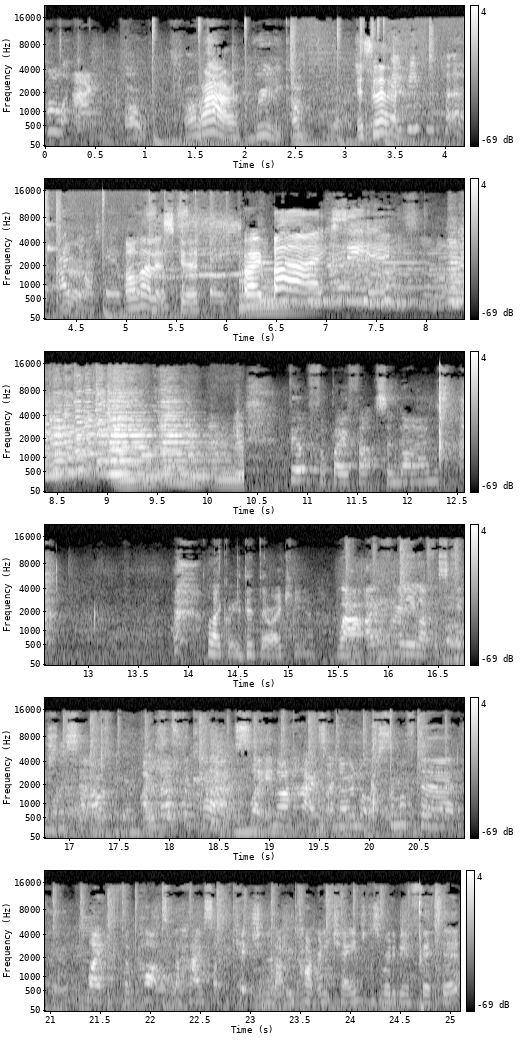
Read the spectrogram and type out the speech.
Whole ang. Oh, oh Wow. really comfortable. actually. Is it? Maybe if we put an iPad here. Oh, that looks good. Alright, bye. See you. Built for both ups and downs. I like what you did there, IKEA. Wow, I really love this kitchen setup. I love the curves. Like in our house, I know a lot of some of the like the parts of the house, like the kitchen and that, we can't really change because it's already been fitted.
